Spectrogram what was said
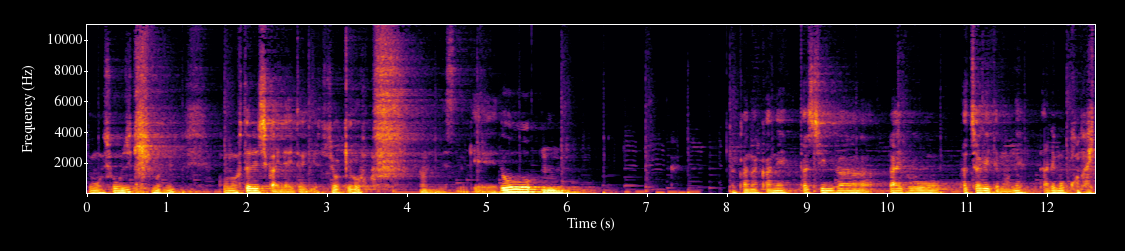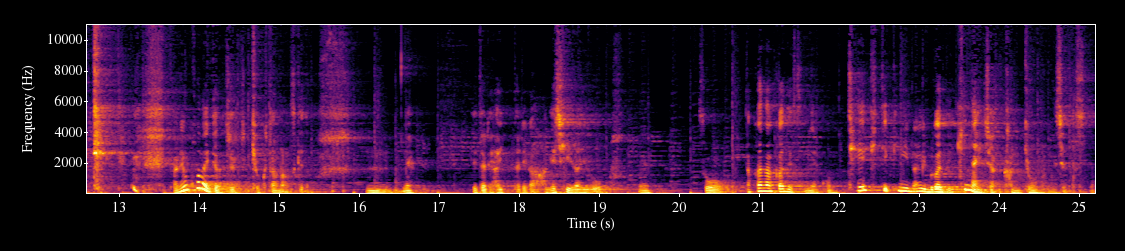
でも正直はね、この二人しかいないという状況なんですけど、うん。なかなかね私がライブを立ち上げてもね誰も来ないって 誰も来ないっていうのは極端なんですけどうんね出たり入ったりが激しいライブをねそうなかなかですねこの定期的にライブができないじゃん環境なんですよ私の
